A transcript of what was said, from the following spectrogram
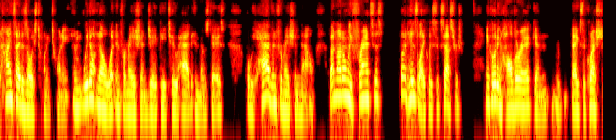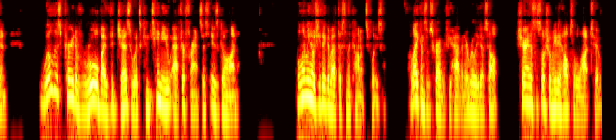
hindsight is always 2020, and we don't know what information JP2 had in those days, but we have information now about not only Francis, but his likely successors, including Hollerich, and begs the question, will this period of rule by the Jesuits continue after Francis is gone? Well, let me know what you think about this in the comments, please. Like and subscribe if you haven't. It really does help. Sharing this on social media helps a lot too.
